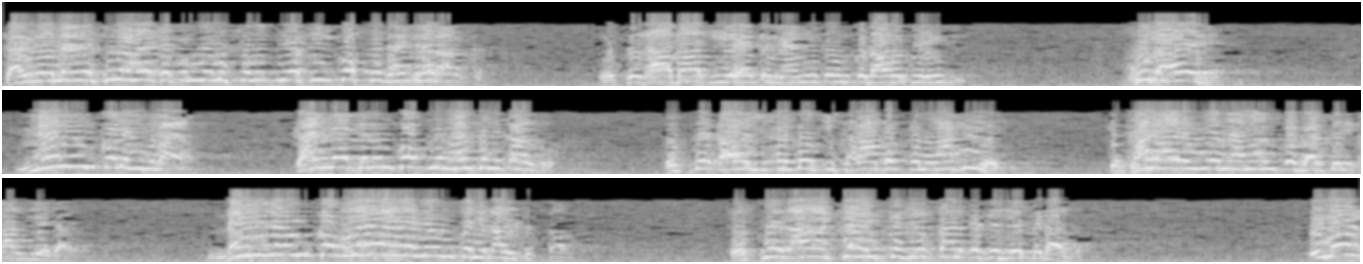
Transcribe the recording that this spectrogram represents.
کہ میں نے سنا ہے کہ تم نے مسلم ابن عقیل کو اپنے گھر ٹھہرا رکھا۔ اس نے کہا بات یہ ہے کہ میں نے تو ان کو دعوت نہیں دی۔ خود آئے ہیں۔ میں نے ان کو نہیں بلایا۔ کہیں گا پھر ان کو اپنے گھر سے نکال دو۔ اس نے کہا یہ اربوں کی شرافت کے منافی ہے کہ گھر آئے ہوئے مہمان کو گھر سے نکال دیا جائے۔ میں نے نہ ان کو بلایا ہے، نہ ان کو نکال سکتا ہوں۔ اس نے کہا اچھا اس کو گرفتار کر کے جیل میں ڈال دو؟ ادھر،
